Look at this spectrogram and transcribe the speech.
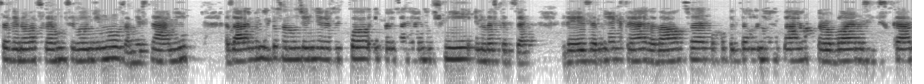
se věnovat svému civilnímu zaměstnání. A zároveň je to samozřejmě riziko i pro zahraniční investice, kdy země, která je ve válce, pochopitelně má problém získat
